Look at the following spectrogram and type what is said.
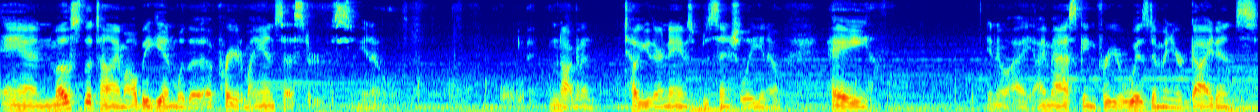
and most of the time I'll begin with a, a prayer to my ancestors, you know. I'm not going to tell you their names, but essentially, you know, hey, you know, I, I'm asking for your wisdom and your guidance.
